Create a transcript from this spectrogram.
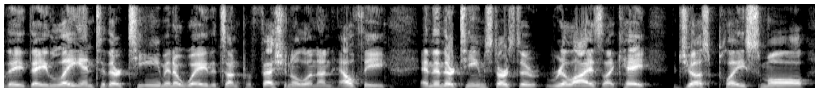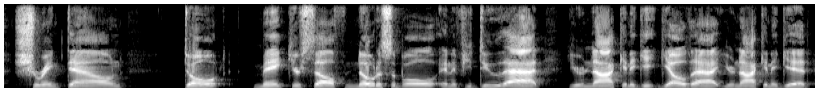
they they lay into their team in a way that's unprofessional and unhealthy, and then their team starts to realize like, hey, just play small, shrink down, don't make yourself noticeable, and if you do that, you're not going to get yelled at, you're not going to get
